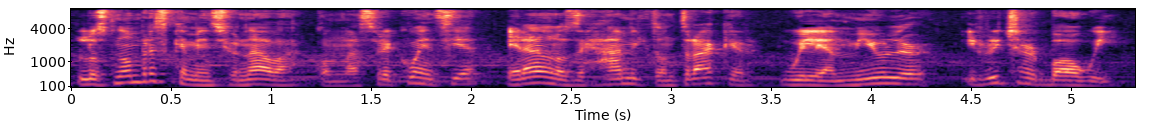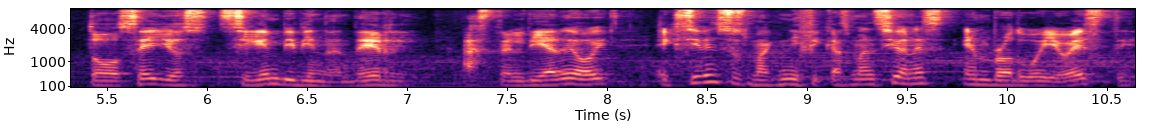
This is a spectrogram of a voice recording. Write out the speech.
Los nombres que mencionaba con más frecuencia eran los de Hamilton Tracker, William Mueller y Richard Bowie. Todos ellos siguen viviendo en Derry. Hasta el día de hoy exhiben sus magníficas mansiones en Broadway Oeste.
